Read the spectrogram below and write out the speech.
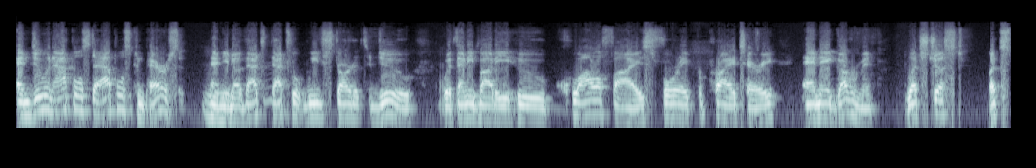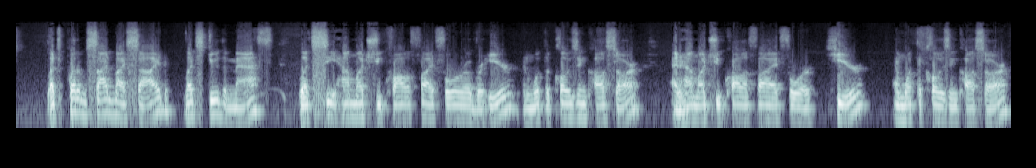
and do an apples to apples comparison. Mm-hmm. And you know that's that's what we've started to do with anybody who qualifies for a proprietary and a government. Let's just let's let's put them side by side. Let's do the math. Let's see how much you qualify for over here and what the closing costs are, and how much you qualify for here and what the closing costs are.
